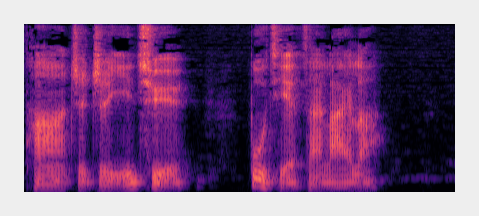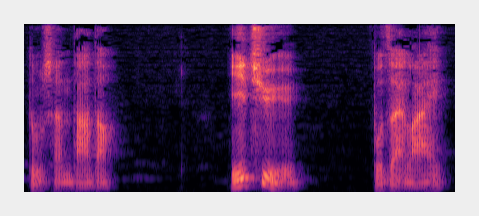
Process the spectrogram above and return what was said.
他只知一去，不解再来了。洞山答道：“一去，不再来。”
